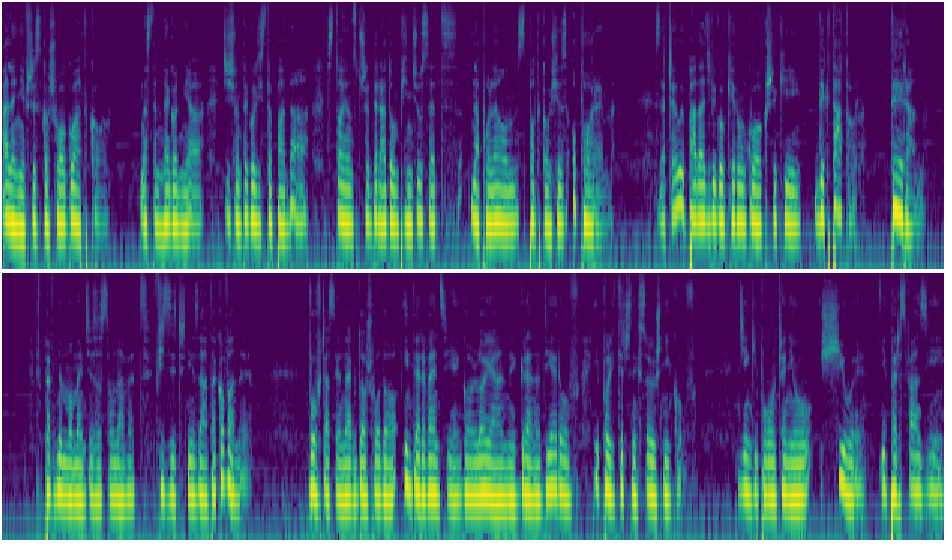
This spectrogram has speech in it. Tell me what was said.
Ale nie wszystko szło gładko. Następnego dnia, 10 listopada, stojąc przed Radą 500, Napoleon spotkał się z oporem. Zaczęły padać w jego kierunku okrzyki: dyktator, tyran. W pewnym momencie został nawet fizycznie zaatakowany. Wówczas jednak doszło do interwencji jego lojalnych grenadierów i politycznych sojuszników. Dzięki połączeniu siły i perswazji,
